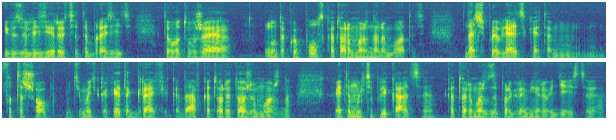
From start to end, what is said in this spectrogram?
и визуализировать, отобразить. Это вот уже ну, такой пул, с которым можно работать. Дальше появляется какая-то Photoshop, математика, какая-то графика, да, в которой тоже можно, какая-то мультипликация, в которой можно запрограммировать действия.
